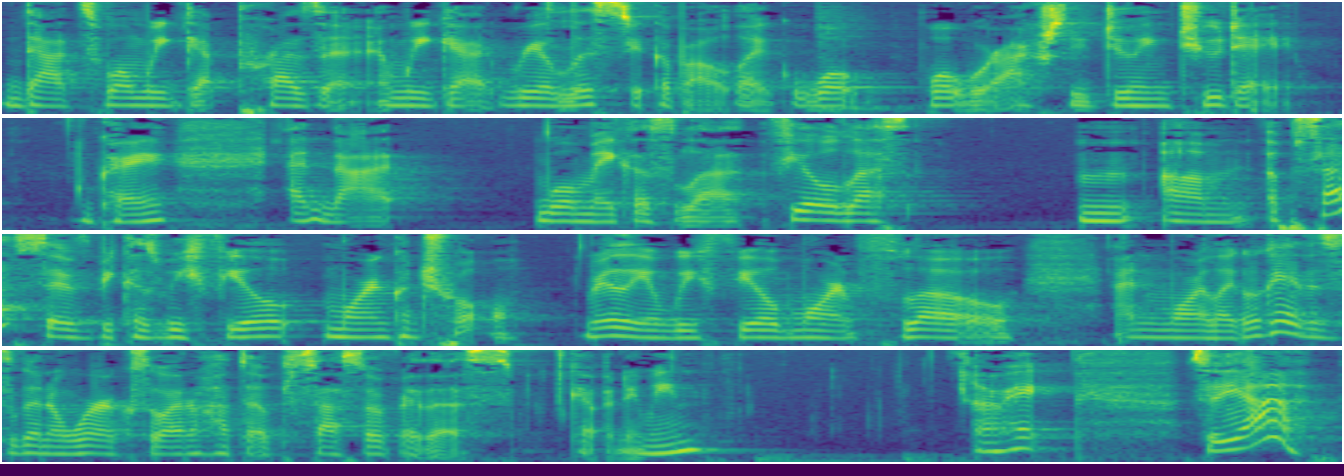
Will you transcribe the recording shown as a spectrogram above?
That's when we get present and we get realistic about like what, what we're actually doing today. Okay. And that will make us le- feel less mm, um, obsessive because we feel more in control, really, and we feel more in flow and more like, okay, this is going to work, so I don't have to obsess over this. Get what I mean? All right. So, yeah,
